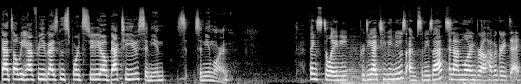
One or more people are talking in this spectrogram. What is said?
That's all we have for you guys in the sports studio. Back to you, Sydney and, Sydney and Lauren. Thanks, Delaney. For DITV News, I'm Sydney Zatz. And I'm Lauren Vorel. Have a great day.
